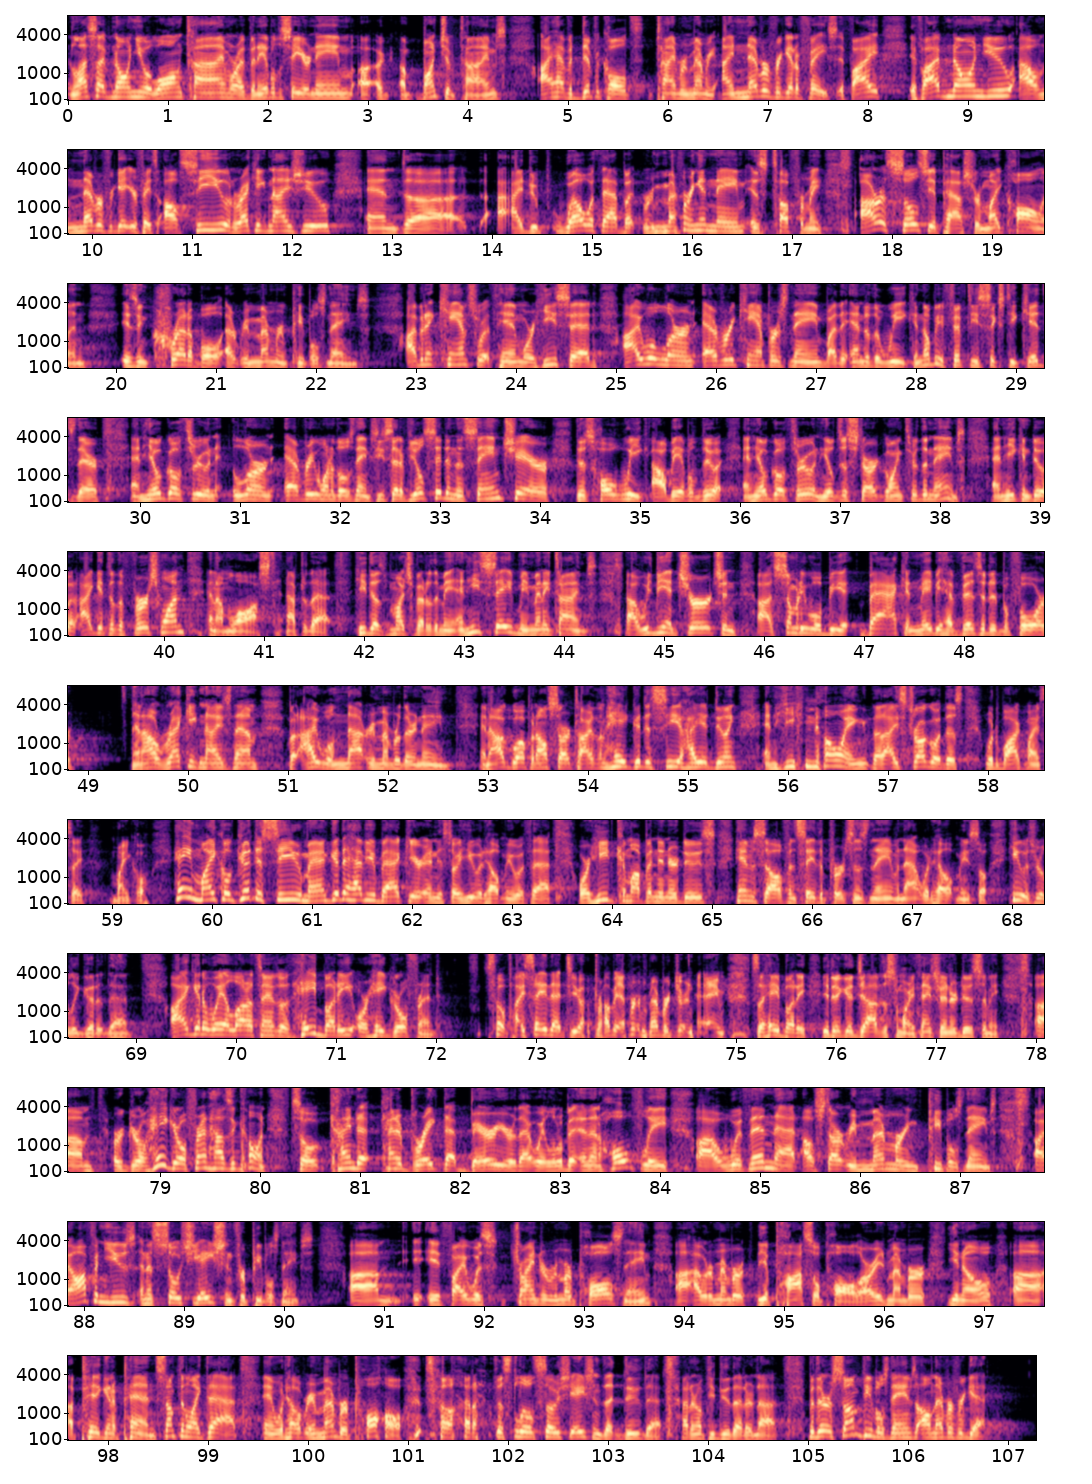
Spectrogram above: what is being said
Unless I've known you a long time or I've been able to say your name a, a, bunch of times, I have a difficult time remembering. I never forget a face. If I, if I've known you, I'll never forget your face. I'll see you and recognize you. And, uh, I, I do well with that, but remembering a name is tough for me. Our associate pastor, Mike Holland, is incredible at remembering people's names. I've been at camps with him where he said, I will learn every camper's name by the end of the week. And there'll be 50, 60 kids there and he'll go through and learn every one of those names. He said, if you'll sit in the same chair this whole week, I'll be able to do it. And he'll go through and he'll just start going through the names and he can do it. I get to the first one and I'm lost after that. He does much better than me and he saved me many times. Uh, we'd be in church and uh, somebody will be back and maybe have visited before and I'll recognize them, but I will not remember their name. And I'll go up and I'll start talking to them. Hey, good to see you. How you doing? And he, knowing that I struggle with this, would walk by and say, Michael, hey, Michael, good to see you, man. Good to have you back here. And so he would help me with that. Or he'd come up and introduce himself and say the person's name, and that would help me. So he was really good at that. I get away a lot of times with, hey, buddy, or hey, girlfriend. So if I say that to you, I probably haven't remembered your name. So, hey, buddy, you did a good job this morning. Thanks for introducing me. Um, or girl, hey, girlfriend, how's it going? So kind of, kind of break that barrier that way a little bit. And then hopefully uh, within that, I'll start remembering people's names. I often use an association for people's names. Um, if I was trying to remember Paul's name, uh, I would remember the apostle Paul, or I'd remember, you know, uh, a pig in a pen, something like that, and would help remember Paul. So this little associations that do that. I don't know if you do that or not. But there are some people's names I'll never forget.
